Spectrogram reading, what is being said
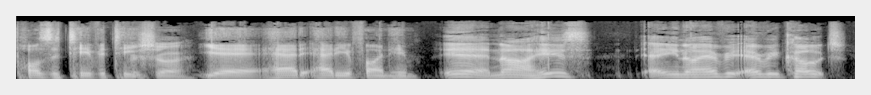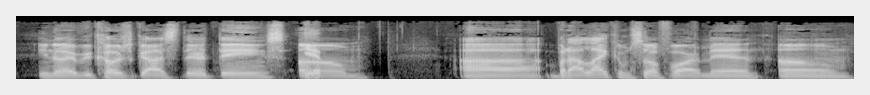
positivity. For sure. Yeah. How do, how do you find him? Yeah, no, he's you know every every coach, you know every coach got their things. Yep. Um, uh, but I like him so far, man. Um,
